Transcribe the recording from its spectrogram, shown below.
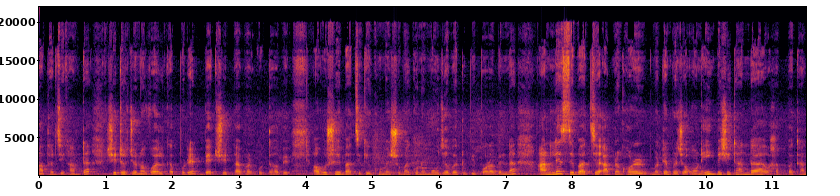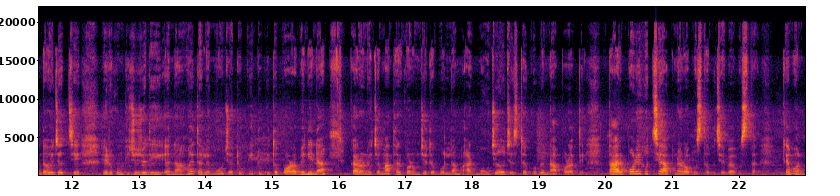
মাথার যে ঘামটা, সেটার জন্য ভয়েল কাপড়ের বেডশিট ব্যবহার করতে হবে। অবশ্যই বাচ্চাকে ঘুমের সময় কোনো মোজা বা টুপি পরাবেন না আনলেস যে বাচ্চা আপনার ঘরের টেম্পারেচার অনেক বেশি ঠান্ডা, হাত পা ঠান্ডা হয়ে যাচ্ছে, এরকম কিছু যদি না হয় তাহলে মৌজা টুপি। টুপি তো পরাবেনই না, কারণ এই যে মাথার গরম যেটা বললাম, আর মৌজাও চেষ্টা করবেন না পরাতে। তারপরে হচ্ছে আপনার অবস্থা বুঝে ব্যবস্থা। কেমন?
